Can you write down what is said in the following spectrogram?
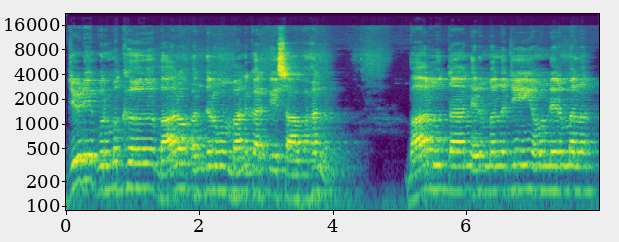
ਜਿਹੜੇ ਗੁਰਮੁਖ ਬਾਹਰੋਂ ਅੰਦਰੋਂ ਮਨ ਕਰਕੇ ਸਾਫ਼ ਹਨ, ਬਾਹਰੋਂ ਤਾਂ ਨਿਰਮਲ, ਜੀਉ ਨਿਰਮਲ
